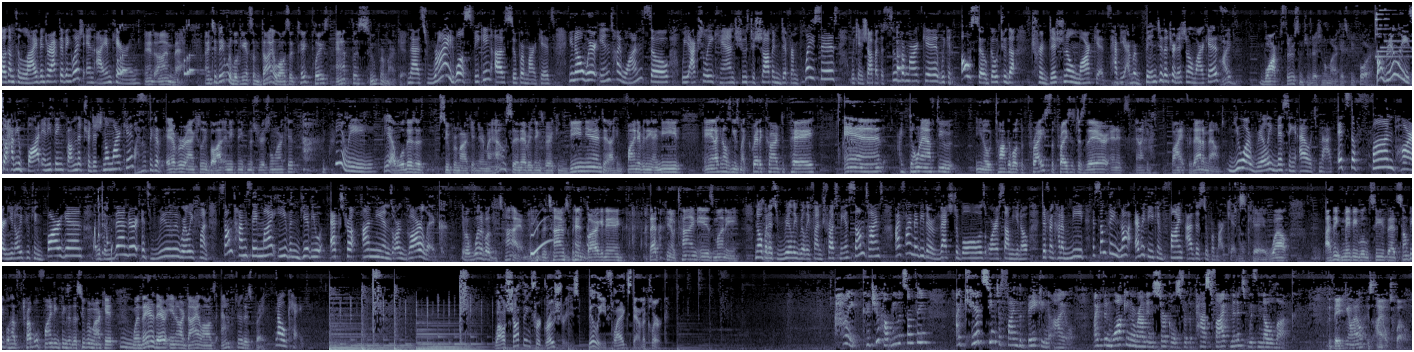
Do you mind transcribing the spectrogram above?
Welcome to Live Interactive English, and I am Karen. And I'm Matt. And today we're looking at some dialogues that take place at the supermarket. That's right. Well, speaking of supermarkets, you know, we're in Taiwan, so we actually can choose to shop in different places. We can shop at the supermarket. We can also go to the traditional markets. Have you ever been to the traditional markets? I've walked through some traditional markets before. Oh, really? So, have you bought anything from the traditional market? I don't think I've ever actually bought anything from the traditional market. really? Yeah, well, there's a supermarket near my house, and everything's very convenient, and I can find everything I need, and I can also use my credit card to pay, and I don't have to, you know, talk about the price. The price is just there, and it's and I can buy it for that amount. You are really missing out, Matt. It's the fun part. You know, if you can bargain with the vendor, it's really, really fun. Sometimes they might even give you extra onions or garlic. Yeah, but what about the time? the time spent bargaining. That, you know, time is money. No, but it's really, really fun. Trust me. And sometimes I find maybe there are vegetables or some, you know, different kind of meat. It's something, not everything you can find at the supermarket. Okay, well, I think maybe we'll see that some people have trouble finding things at the supermarket mm. when they're there in our dialogues after this break. Okay. While shopping for groceries, Billy flags down a clerk. Hi, could you help me with something? I can't seem to find the baking aisle. I've been walking around in circles for the past five minutes with no luck. The baking aisle is aisle 12.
